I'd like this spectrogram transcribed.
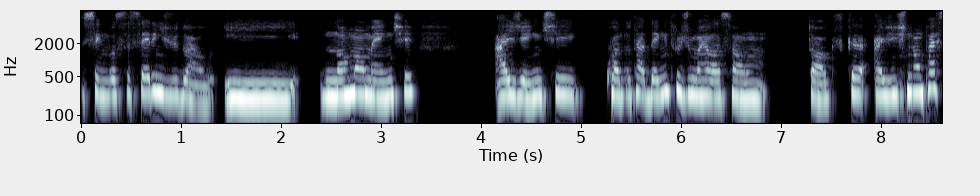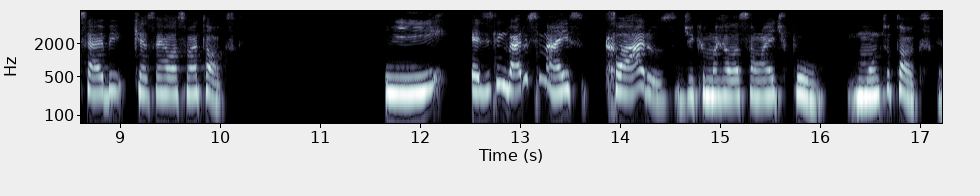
sem você ser individual. E normalmente a gente quando está dentro de uma relação tóxica, a gente não percebe que essa relação é tóxica. E existem vários sinais claros de que uma relação é, tipo, muito tóxica.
